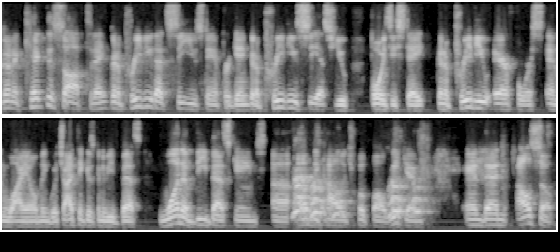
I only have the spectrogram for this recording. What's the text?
going to kick this off today. Going to preview that CU Stanford game. Going to preview CSU Boise State. Going to preview Air Force and Wyoming, which I think is going to be best one of the best games uh, of the college football weekend. And then also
